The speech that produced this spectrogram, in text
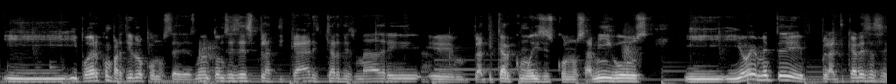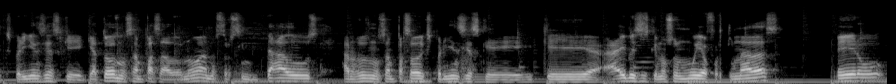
y, poder compartirlo con ustedes, ¿no? Entonces es platicar, echar desmadre, eh, platicar, como dices, con los amigos y, obviamente platicar esas experiencias que, a todos nos han pasado, ¿no? A nuestros invitados, a nosotros nos han pasado experiencias que, que hay veces que no son muy afortunadas, pero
